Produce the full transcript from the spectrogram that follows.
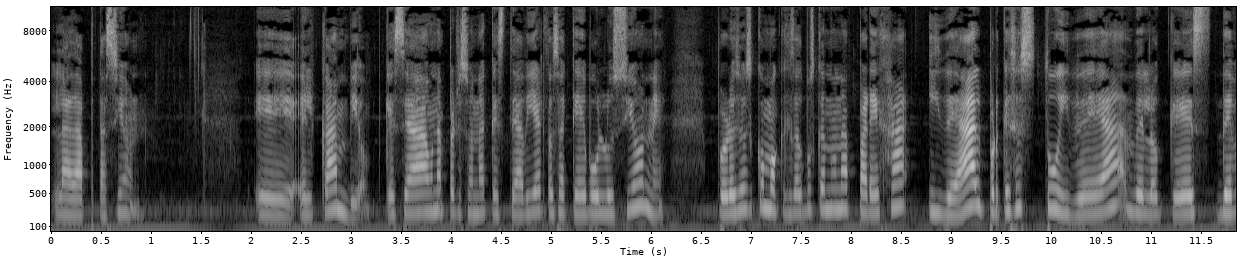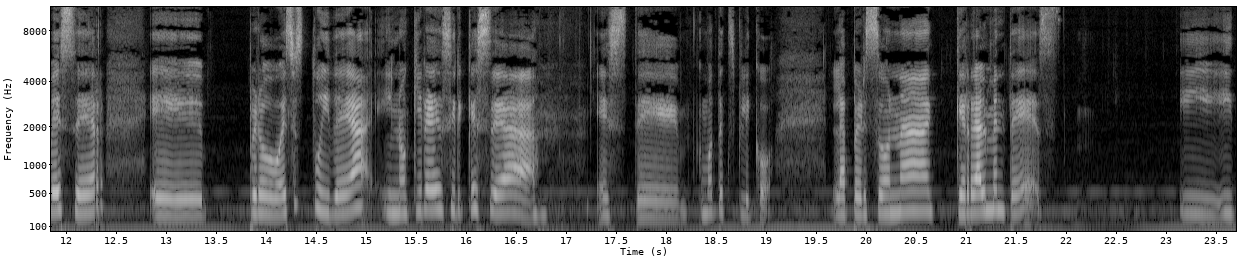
la adaptación, eh, el cambio, que sea una persona que esté abierta, o sea, que evolucione. Por eso es como que estás buscando una pareja ideal, porque esa es tu idea de lo que es, debe ser, eh, pero esa es tu idea y no quiere decir que sea, este, ¿cómo te explico? La persona que realmente es. Y,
